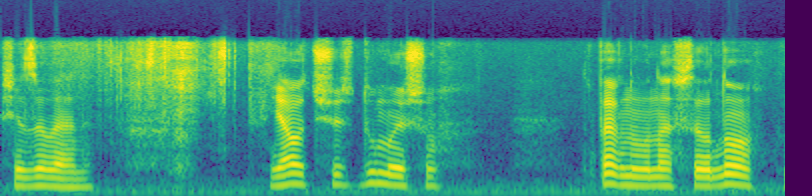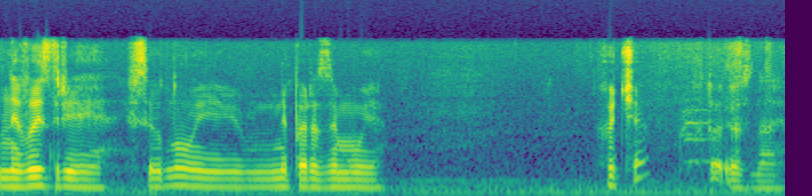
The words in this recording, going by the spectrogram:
ще зелене. Я от щось думаю, що напевно вона все одно не визріє і все одно і не перезимує. Хоча, хто його знає.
